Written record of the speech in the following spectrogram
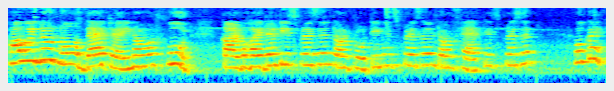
how will you know that uh, in our food carbohydrate is present or protein is present or fat is present? Okay,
